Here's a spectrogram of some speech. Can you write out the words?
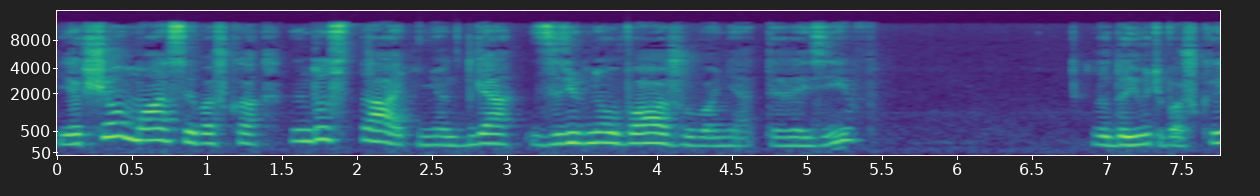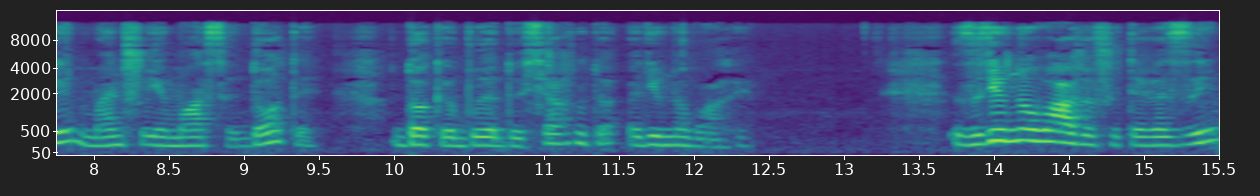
Якщо маси важка недостатньо для зрівноважування терезів, додають важки меншої маси доти, доки буде досягнуто рівноваги. Зрівноваживши терези,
